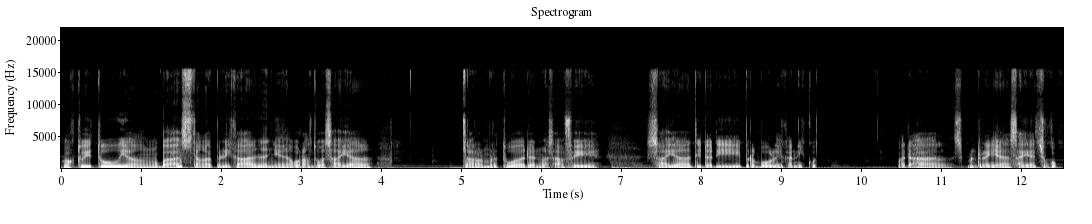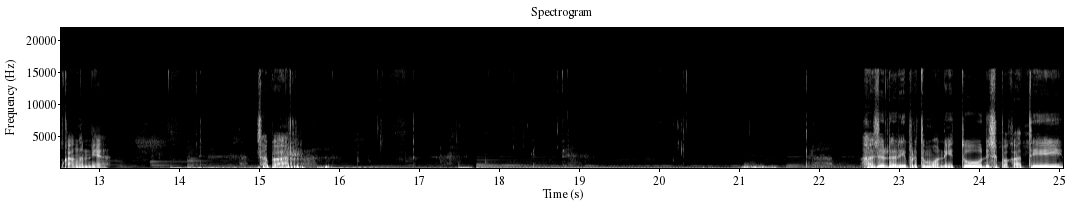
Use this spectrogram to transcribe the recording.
Waktu itu yang bahas tanggal pernikahan hanya orang tua saya, calon mertua dan Mas Afe. Saya tidak diperbolehkan ikut. Padahal sebenarnya saya cukup kangen ya. Sabar. Hasil dari pertemuan itu disepakati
